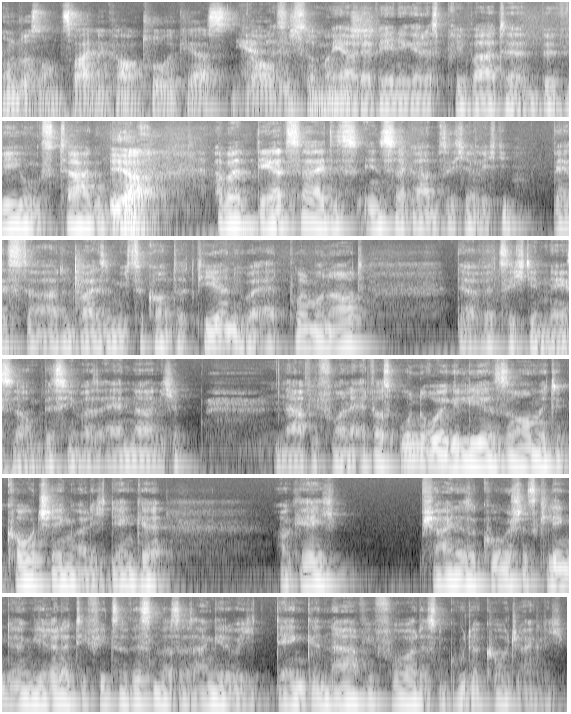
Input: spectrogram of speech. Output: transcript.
Und du hast noch einen zweiten Account, Tore Kersten, ja, glaube ich. Das ist so mehr oder weniger das private Bewegungstagebuch. Ja. Aber derzeit ist Instagram sicherlich die beste Art und Weise, mich zu kontaktieren über @pulmonaut. Da wird sich demnächst auch ein bisschen was ändern. Ich habe nach wie vor eine etwas unruhige Liaison mit dem Coaching, weil ich denke, okay, ich scheine so komisch, das klingt irgendwie relativ viel zu wissen, was das angeht, aber ich denke nach wie vor, dass ein guter Coach eigentlich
